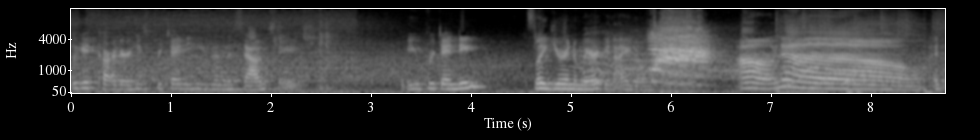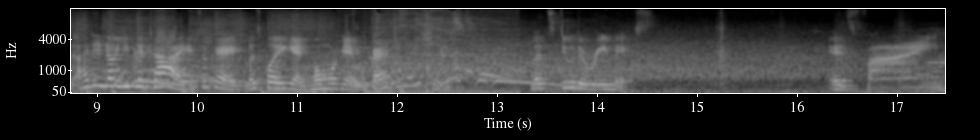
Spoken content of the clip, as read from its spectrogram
Look at Carter. He's pretending he's in the soundstage. Are you pretending? It's like you're an American Idol. Oh no! It's, I didn't know you could tie. It's okay. Let's play again. One more game, okay? Congratulations. Let's do the remix. It's fine.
